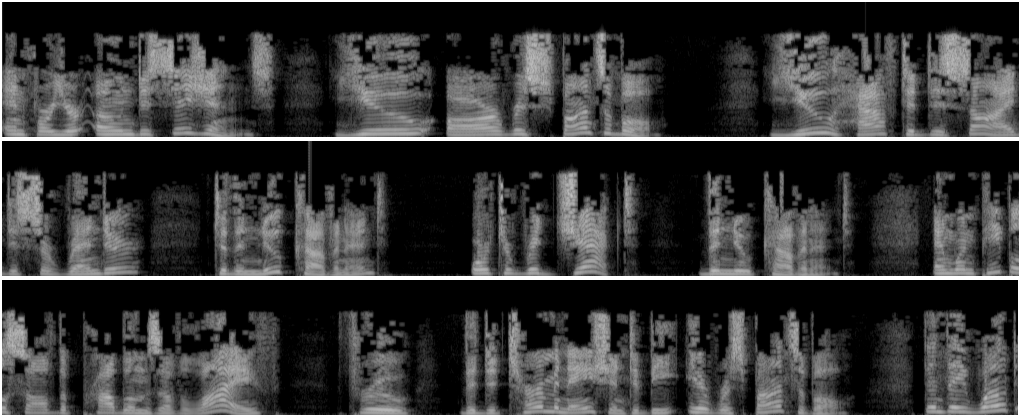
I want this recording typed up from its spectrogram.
and for your own decisions. You are responsible. You have to decide to surrender to the new covenant or to reject the new covenant. And when people solve the problems of life through the determination to be irresponsible, then they won't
